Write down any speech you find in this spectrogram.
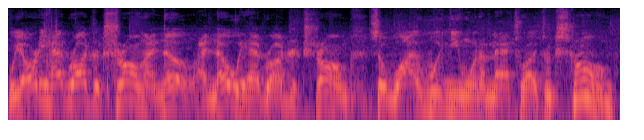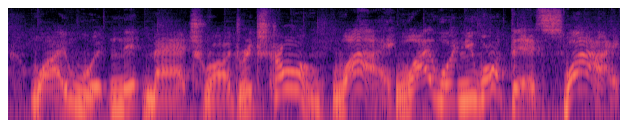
we already had Roderick Strong. I know. I know we had Roderick Strong, so why wouldn't you want to match Roderick Strong? Why wouldn't it match Roderick Strong? Why? Why wouldn't you want this? Why?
